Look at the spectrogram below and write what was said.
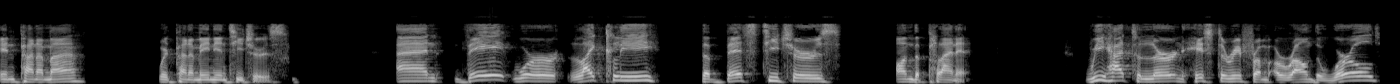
in Panama with Panamanian teachers. And they were likely the best teachers on the planet. We had to learn history from around the world.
